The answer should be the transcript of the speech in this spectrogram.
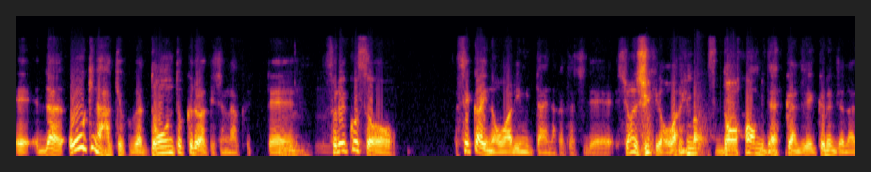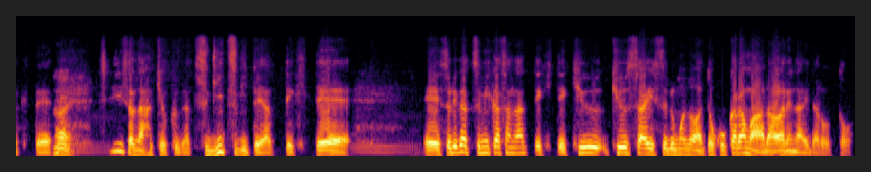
えだから大きな破局がドーンとくるわけじゃなくて、うん。それこそ世界の終わりみたいな形で資本主義が終わります。ドーンみたいな感じで来るんじゃなくてはい。小さな破局が次々とやってきて、えーそれが積み重なってきて救救済するものはどこからも現れないだろうと。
